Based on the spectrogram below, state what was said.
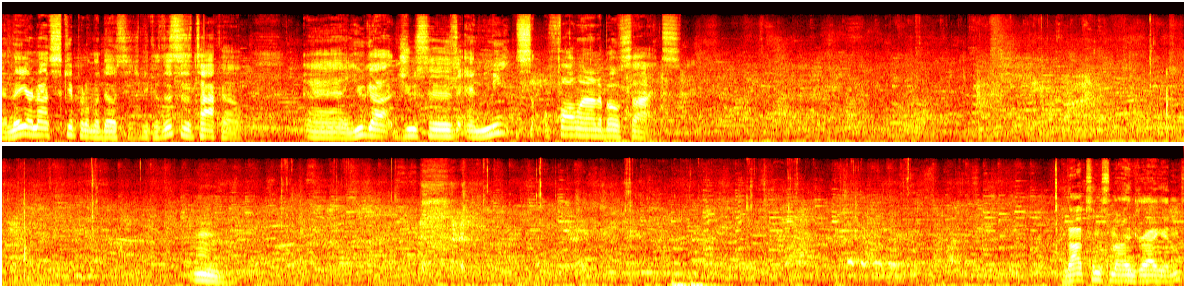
And they are not skipping on the dosage because this is a taco. And you got juices and meats falling onto both sides. Mmm. Not since Nine Dragons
